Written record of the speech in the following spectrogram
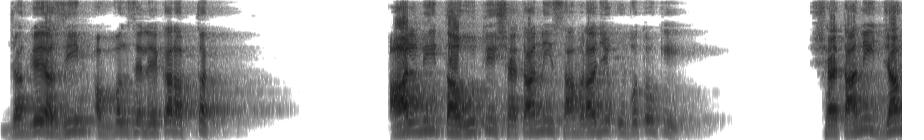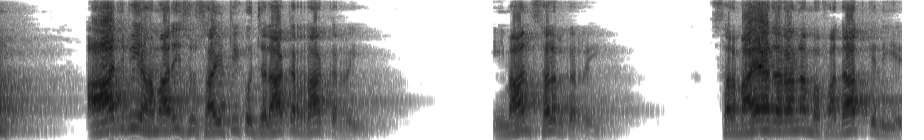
جنگ عظیم اول سے لے کر اب تک عالمی تاوتی شیطانی سامراجی قوتوں کی شیطانی جنگ آج بھی ہماری سوسائٹی کو جلا کر راک کر رہی ہے، ایمان سلب کر رہی ہے۔ سرمایہ دارانہ مفادات کے لیے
